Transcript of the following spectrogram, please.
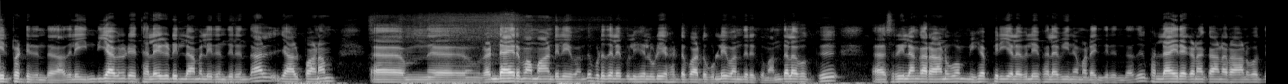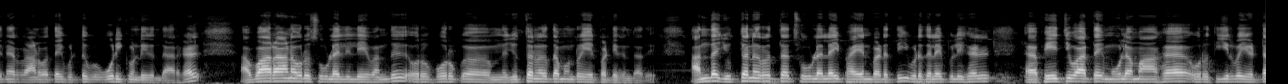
ஏற்பட்டிருந்தது. அதில் இந்தியாவினுடைய தலையீடு இல்லாமல் இருந்திருந்தால் யாழ்ப்பாணம் ரெண்டாயிரமாம் ஆண்டிலே வந்து விடுதலை புலிகளுடைய கட்டுப்பாட்டுக்குள்ளே வந்திருக்கும். அந்தளவுக்கு ஸ்ரீலங்கா இராணுவம் மிகப்பெரிய அளவிலே பலவீனம் அடைந்திருந்தது பல்லாயிரக்கணக்கான இராணுவத்தினர் இராணுவத்தை விட்டு ஓடிக்கொண்டிருந்தார்கள். அவ்வாறான ஒரு சூழலிலே வந்து ஒரு போர் யுத்த நிறுத்தம் ஒன்று ஏற்பட்டிருந்தது. அந்த யுத்த நிறுத்த சூழலை பயன்படுத்தி விடுதலை புலிகள் பேச்சுவார்த்தை மூலமாக ஒரு தீர்வை எட்ட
